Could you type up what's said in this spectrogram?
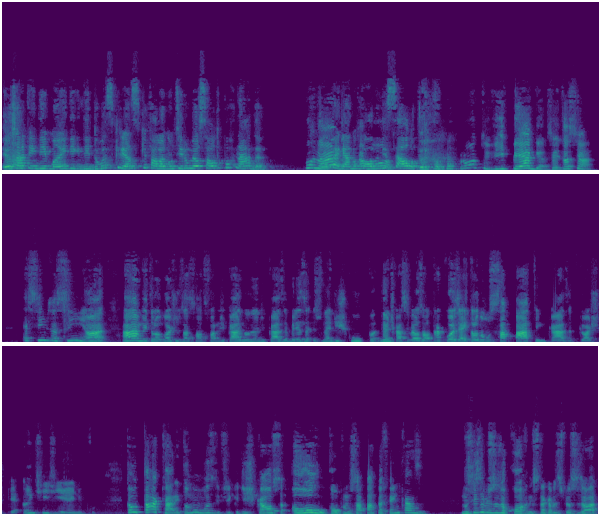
Eu é. já atendi mãe de, de duas crianças que falam, não tiro o meu salto por nada. Por nada. Vou pegar no acabou. colo de salto. Pronto, e pega. Então, assim, ó, é simples assim, ó. Ah, mas eu gosto de usar salto fora de casa, não dentro de casa. Beleza, isso não é desculpa. Dentro de casa você vai usar outra coisa. Aí então dou um sapato em casa, porque eu acho que é anti-higiênico. Então tá, cara, então não use, fique descalça. Ou compra um sapato pra ficar em casa. Não sei se as pessoas ocorrem isso na cabeça das pessoas.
